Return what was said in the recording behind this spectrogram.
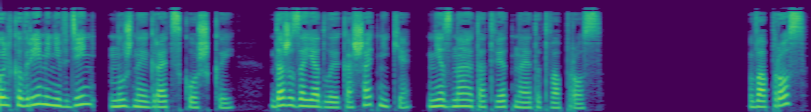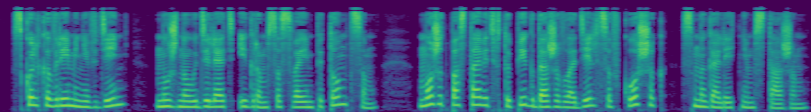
Сколько времени в день нужно играть с кошкой? Даже заядлые кошатники не знают ответ на этот вопрос. Вопрос, сколько времени в день нужно уделять играм со своим питомцем, может поставить в тупик даже владельцев кошек с многолетним стажем.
